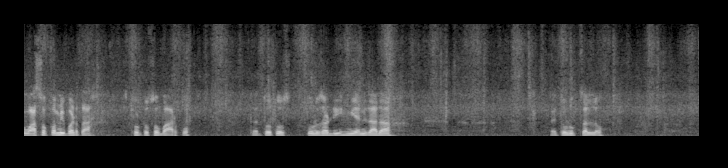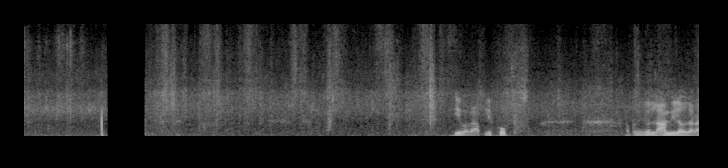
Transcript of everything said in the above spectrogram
वासो कमी पडता छोटोसो बारको. तर तो तो तोडूसाठी मी आणि दादा तोडूक चाललो. ही बघा आपली खूप. आपण लांब इलाव जरा.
